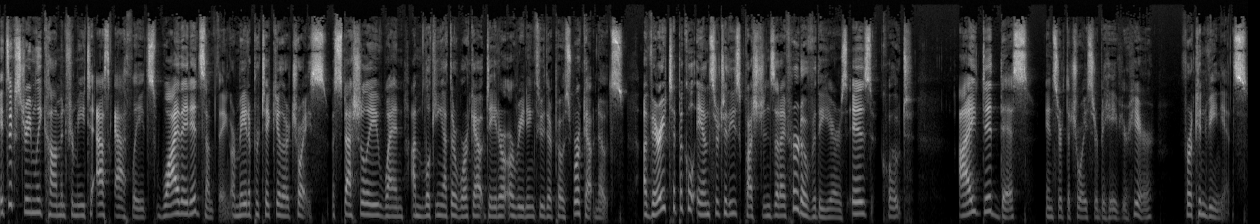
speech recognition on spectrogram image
It's extremely common for me to ask athletes why they did something or made a particular choice, especially when I'm looking at their workout data or reading through their post workout notes. A very typical answer to these questions that I've heard over the years is, quote, I did this, insert the choice or behavior here, for convenience.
